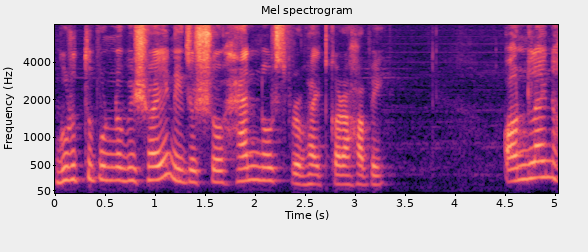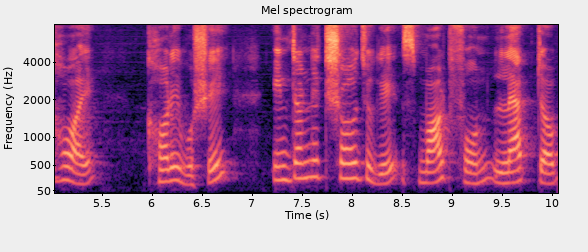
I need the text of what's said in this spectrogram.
গুরুত্বপূর্ণ বিষয়ে নিজস্ব হ্যান্ড নোটস প্রোভাইড করা হবে। অনলাইন হওয়ায় ঘরে বসে ইন্টারনেট সহযোগে স্মার্টফোন, ল্যাপটপ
